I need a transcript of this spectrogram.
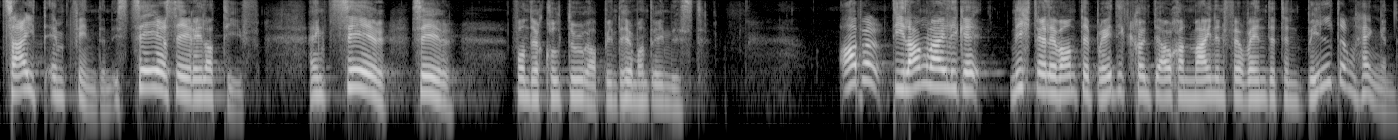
Zeitempfinden ist sehr, sehr relativ. Hängt sehr, sehr von der Kultur ab, in der man drin ist. Aber die langweilige, nicht relevante Predigt könnte auch an meinen verwendeten Bildern hängen.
